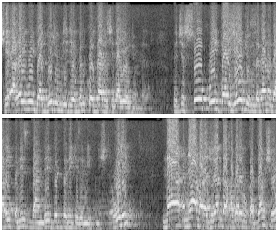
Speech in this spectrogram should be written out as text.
چې هغه وی دا دوه جملې دی بل قول دا دی چې دا یو جمله ده نو چې سو کوئی دا یو جمله ده نو دا غي په نسبت باندې دلته دې کې زميت نشته ولې نا نعم رجلان دا خبره مقدم شو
